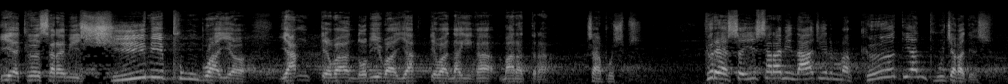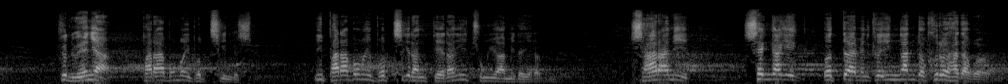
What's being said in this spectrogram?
이에 그 사람이 심히 풍부하여 양떼와 노비와 약떼와 나귀가 많았더라. 자 보십시오. 그래서 이 사람이 나중에는 막 거대한 부자가 됐어요 그건 왜냐? 바라봄의 법칙인 것입니다. 이 바라봄의 법칙이란 대단히 중요합니다 여러분 사람이 생각이 어떠하면 그 인간도 그러하다고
